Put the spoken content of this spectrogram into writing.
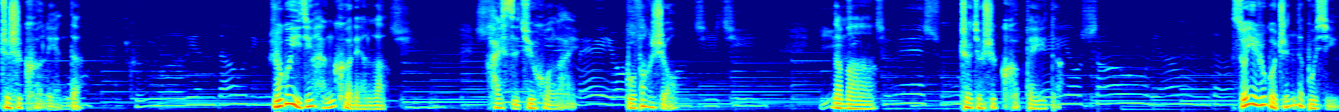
这是可怜的。如果已经很可怜了。还死去活来，不放手，那么这就是可悲的。所以，如果真的不行，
